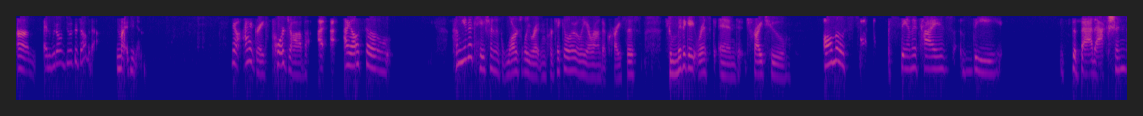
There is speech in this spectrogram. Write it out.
Um, and we don't do a good job of that, in my opinion. Yeah, I agree. Poor job. I, I, I also communication is largely written, particularly around a crisis, to mitigate risk and try to almost sanitize the the bad action,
